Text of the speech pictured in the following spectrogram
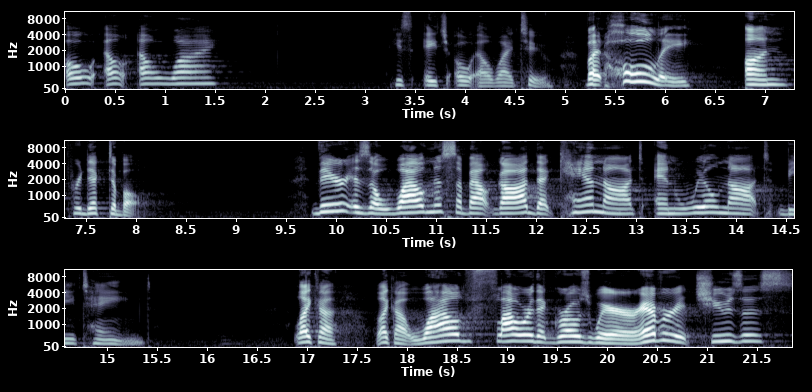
O L L Y. He's H O L Y too, but wholly unpredictable. There is a wildness about God that cannot and will not be tamed. Like a, like a wild flower that grows wherever it chooses,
